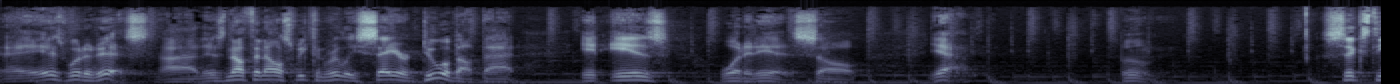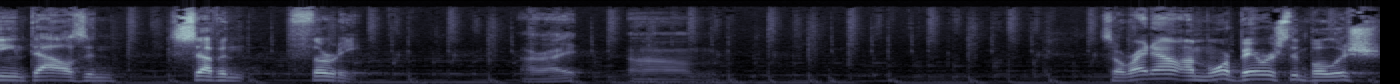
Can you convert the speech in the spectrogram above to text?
It is what it is. Uh, there's nothing else we can really say or do about that. It is what it is. So, yeah, boom. 16,730. All right. Um, so right now I'm more bearish than bullish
